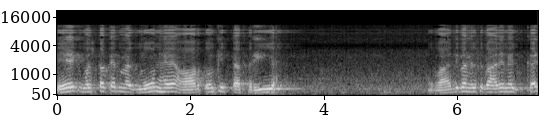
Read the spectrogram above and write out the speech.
ایک مستقل مضمون ہے عورتوں کی تفریح۔ غالباً اس بارے میں کل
